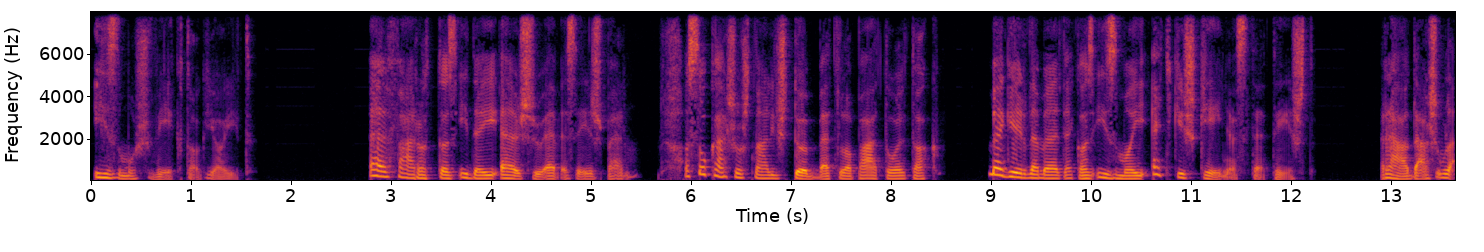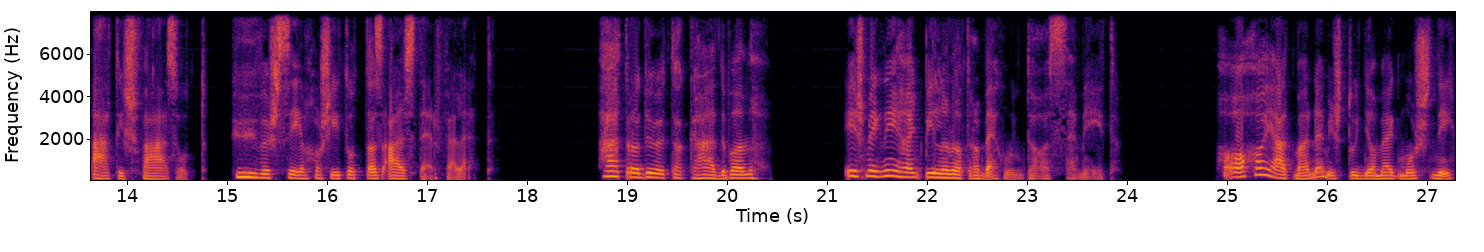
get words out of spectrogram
izmos végtagjait. Elfáradt az idei első evezésben. A szokásosnál is többet lapátoltak. Megérdemeltek az izmai egy kis kényeztetést. Ráadásul át is fázott, hűvös szél hasított az álszter felett. Hátra dőlt a kádban, és még néhány pillanatra behunyta a szemét. Ha a haját már nem is tudja megmosni,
